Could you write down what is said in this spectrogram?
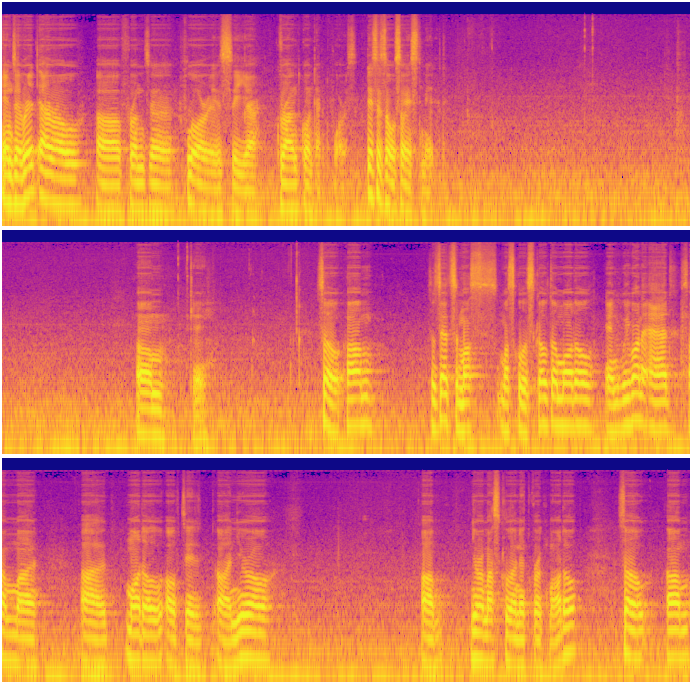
And the red arrow uh, from the floor is the uh, ground contact force. This is also estimated. Um, okay. So, um, so that's the mus musculoskeletal model, and we want to add some uh, uh, model of the uh, neuro um, neuromuscular network model. So, um,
